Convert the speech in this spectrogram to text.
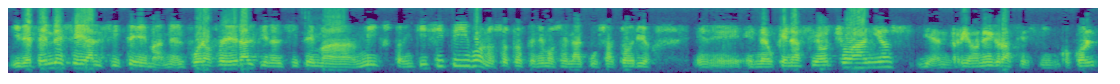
Y depende sea el sistema. En el Fuero Federal tiene el sistema mixto inquisitivo, nosotros tenemos el acusatorio eh, en Neuquén hace ocho años y en Río Negro hace cinco. Con,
